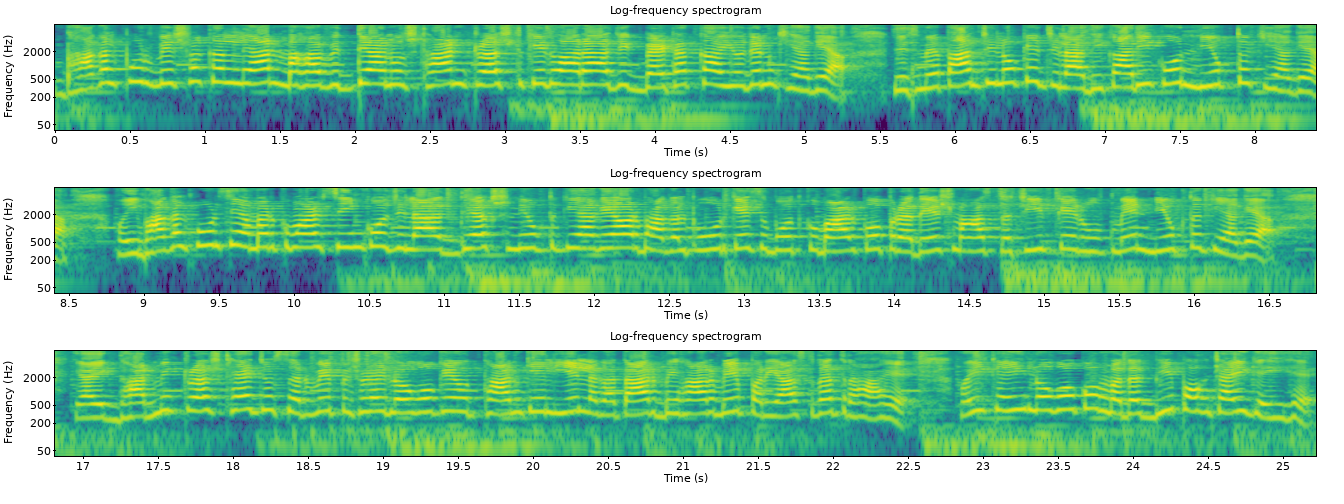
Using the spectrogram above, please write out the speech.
भागलपुर विश्व कल्याण महाविद्या अनुष्ठान ट्रस्ट के द्वारा आज एक बैठक का आयोजन किया गया, जिसमें पाँच जिलों के जिलाधिकारी को नियुक्त किया गया। वहीं भागलपुर से अमर कुमार सिंह को जिला अध्यक्ष नियुक्त किया गया और भागलपुर के सुबोध कुमार को प्रदेश महासचिव के रूप में नियुक्त किया गया। यह एक धार्मिक ट्रस्ट है, जो सर्वे पिछड़े लोगों के उत्थान के लिए लगातार बिहार में प्रयासरत रहा है। वहीं कई लोगों को मदद भी पहुंचाई गई है।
